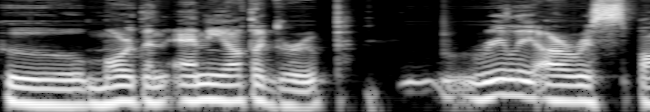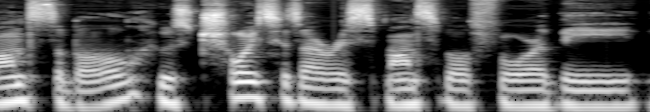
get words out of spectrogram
who, more than any other group, really are responsible, whose choices are responsible for the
